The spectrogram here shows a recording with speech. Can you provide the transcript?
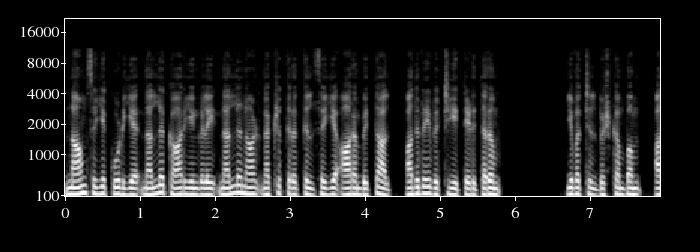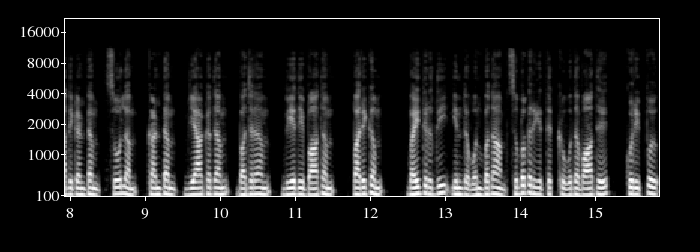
நாம் செய்யக்கூடிய நல்ல காரியங்களை நல்ல நாள் நட்சத்திரத்தில் செய்ய ஆரம்பித்தால் அதுவே வெற்றியைத் தேடித்தரும். இவற்றில் விஷ்கம்பம் அதிகண்டம் சூலம் கண்டம் வியாகதம் வஜரம் வேதிபாதம் பரிகம் வைதிருதி இந்த ஒன்பதாம் சுபகரியத்திற்கு உதவாது. குறிப்பு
